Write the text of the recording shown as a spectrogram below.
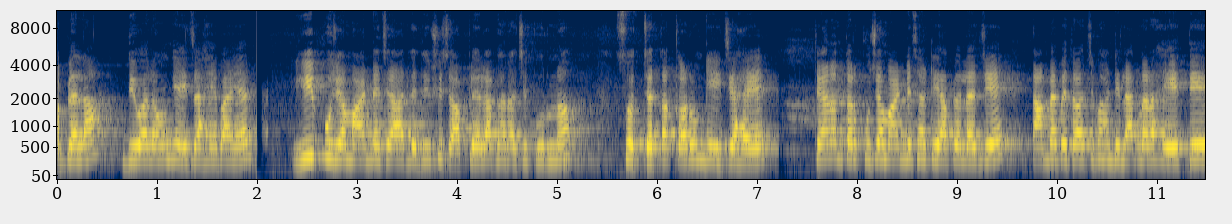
आपल्याला दिवा लावून घ्यायचा आहे बाहेर. ही पूजा मांडण्याच्या आदल्या दिवशीच आपल्याला घराची पूर्ण स्वच्छता करून घ्यायची आहे. त्यानंतर पूजा मांडण्यासाठी आपल्याला जे तांब्या पितळाची भांडी लागणार आहे ते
